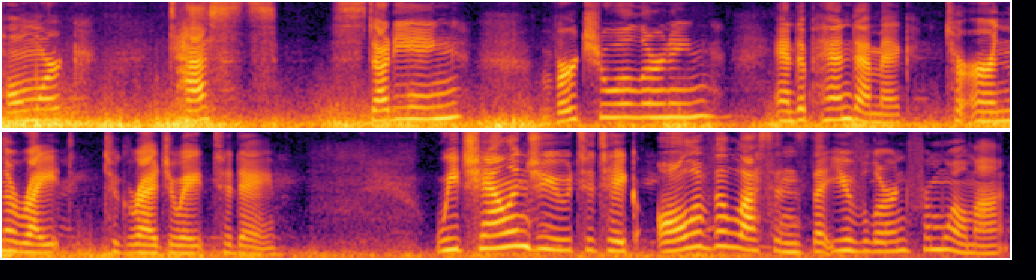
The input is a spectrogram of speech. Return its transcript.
homework, tests, studying, virtual learning, and a pandemic to earn the right to graduate today. We challenge you to take all of the lessons that you've learned from Wilmot,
